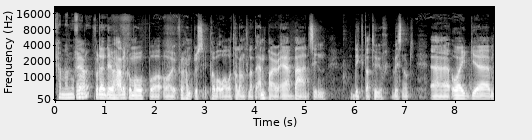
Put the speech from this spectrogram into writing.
kan han noe for Ja, det? for det, det er jo her det kommer opp, og, og for Hunters prøver å overtale han til at Empire er bad sin diktatur, visstnok. Eh, og eh,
